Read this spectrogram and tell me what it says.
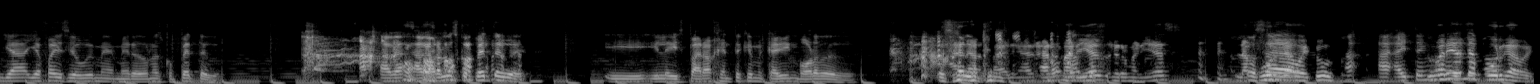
ya, ya falleció, güey, me, me heredó una escopeta, güey. Aga- agarró la escopeta, güey, y, y le disparó a gente que me cae bien gordo, güey. O sea, que- Armarías, armarías la O purga, güey, tú. Ah, ah, ahí tengo. Tú harías la purga, güey.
